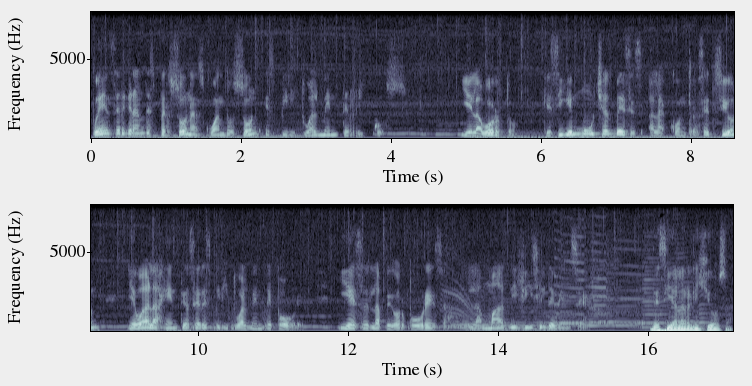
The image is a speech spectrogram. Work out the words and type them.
pueden ser grandes personas cuando son espiritualmente ricos. Y el aborto, que sigue muchas veces a la contracepción, lleva a la gente a ser espiritualmente pobre, y esa es la peor pobreza, la más difícil de vencer. Decía la religiosa,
